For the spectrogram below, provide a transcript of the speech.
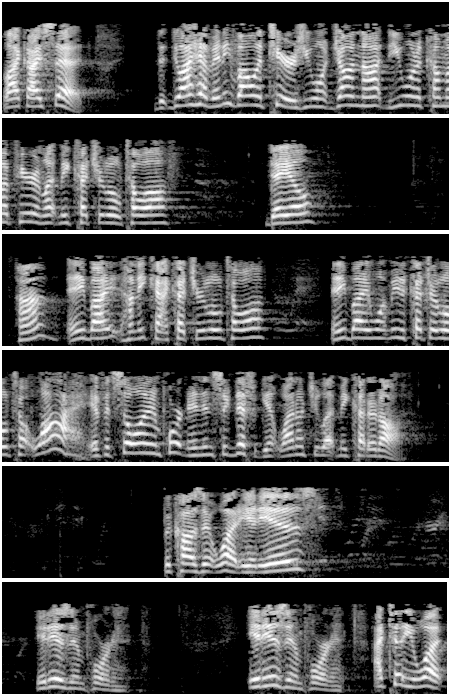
like I said, do I have any volunteers? You want John Knott? Do you want to come up here and let me cut your little toe off? Dale? Huh? Anybody? Honey, can I cut your little toe off? Anybody want me to cut their little toe? Why? If it's so unimportant and insignificant, why don't you let me cut it off? Because it what? It is? It is important. It is important. I tell you what,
